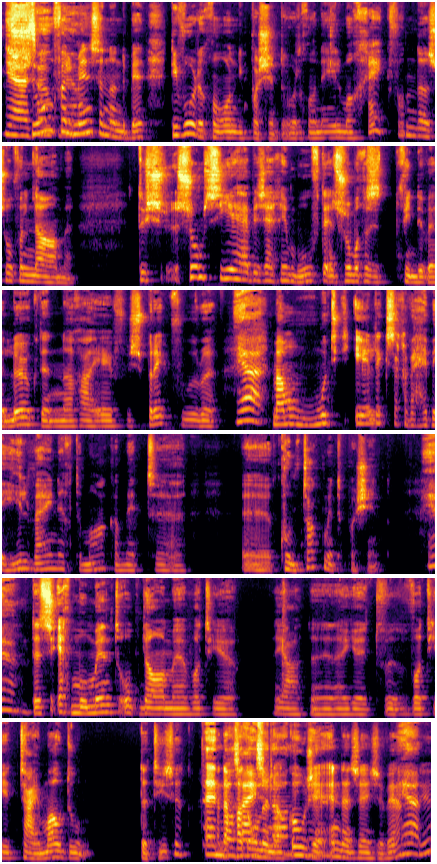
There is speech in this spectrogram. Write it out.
Ja, zoveel mensen aan de bed. Die worden gewoon, die patiënten worden gewoon helemaal gek van eh, zoveel namen. Dus soms zie je, hebben zij geen behoefte. En sommigen vinden wel leuk, dan ga je even gesprek voeren. ja, Maar moet ik eerlijk zeggen, we hebben heel weinig te maken met eh, eh, contact met de patiënt. ja. Dat is echt momentopname wat je, ja, eh, je, wat je time-out doet. Dat is het. En, dan dan gaat onder narcose meer. en dan zijn ze weg. Ja. Ja.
